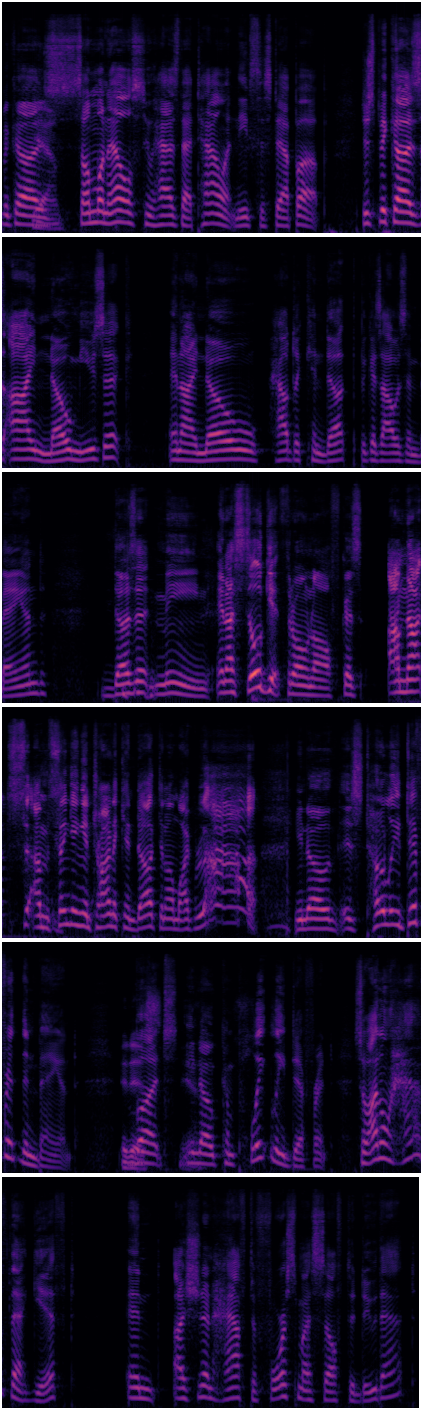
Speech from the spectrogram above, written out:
Because Yeah. someone else who has that talent needs to step up. Just because I know music and I know how to conduct because I was in band doesn't mean, and I still get thrown off because I'm not, I'm singing and trying to conduct and I'm like, "Ah!" you know, it's totally different than band It is. but yeah. you know completely different so i don't have that gift and i shouldn't have to force myself to do that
